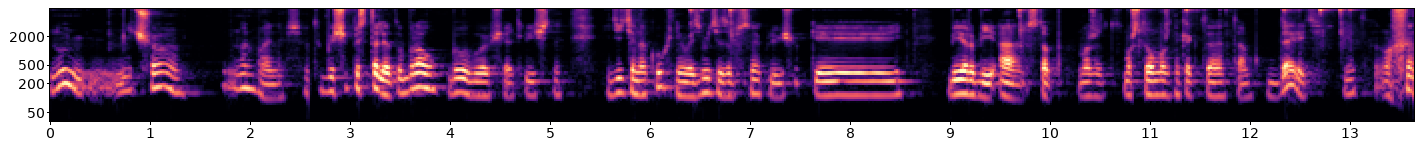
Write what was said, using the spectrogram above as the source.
Ну, ничего, Нормально все. Ты бы еще пистолет убрал, было бы вообще отлично. Идите на кухню, возьмите запасной ключ. Окей. BRB. А, стоп. Может, может его можно как-то там ударить? Нет? Ладно.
